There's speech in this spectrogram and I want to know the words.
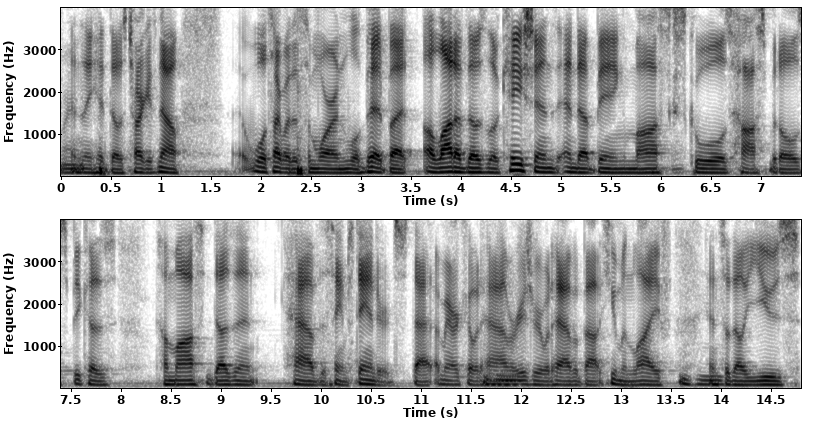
and they hit those targets. Now. We'll talk about this some more in a little bit, but a lot of those locations end up being mosques, schools, hospitals, because Hamas doesn't have the same standards that America would have or Israel would have about human life, and so they'll use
